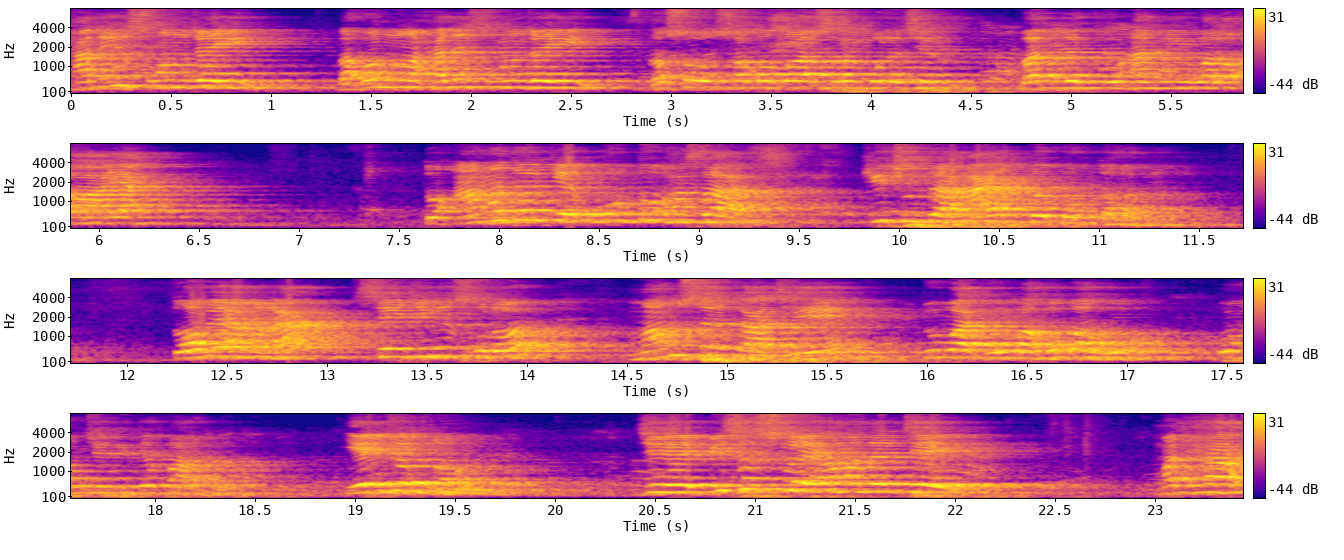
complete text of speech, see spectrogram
হাদিস অনুযায়ী বা অন্য হাদিস অনুযায়ী রসুল সাল্লাম বলেছেন, বাল্লিগু আন্নি ওয়ালাউ আয়া। তো আমাদেরকে উর্দু ভাষা কিছুটা আয়ত্ত করতে হবে। তবে আমরা সেই জিনিসগুলো মানুষের কাছে ডুবা ডুবা হুবাহু পৌঁছে দিতে পারব। এই জন্য যে বিশেষ করে আমাদের যে মাঝহাব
